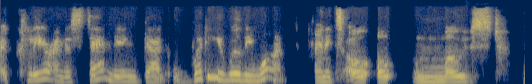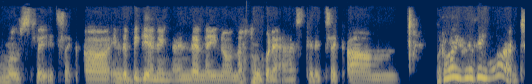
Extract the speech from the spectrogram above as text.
a clear understanding that what do you really want? And it's all, all most, mostly, it's like uh, in the beginning. And then I know that I'm going to ask it. It's like, um, what do I really want?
